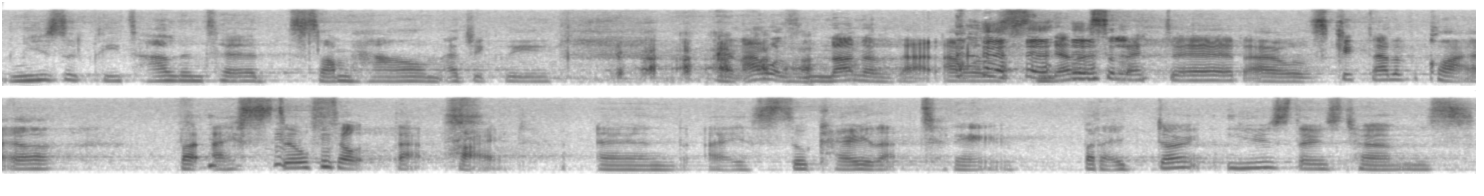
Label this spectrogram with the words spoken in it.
musically talented somehow, magically. and I was none of that. I was never selected, I was kicked out of the choir, but I still felt that pride, and I still carry that today. But I don't use those terms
